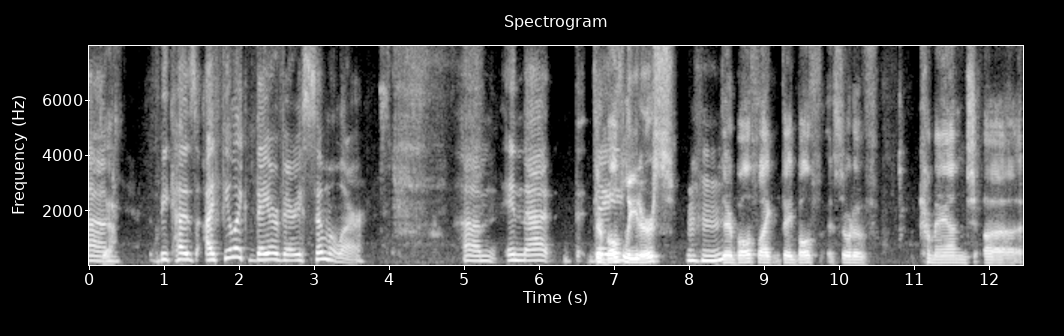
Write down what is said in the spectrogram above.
um, Yeah. because I feel like they are very similar. Um, in that th- They're both leaders. Mhm. they're both like they both sort of command uh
